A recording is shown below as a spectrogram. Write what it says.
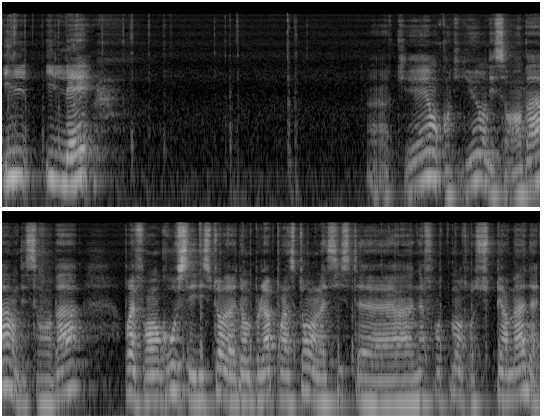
il, il est... Ok, on continue, on descend en bas, on descend en bas. Bref, en gros, c'est l'histoire... Donc là, pour l'instant, on assiste à un affrontement entre Superman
